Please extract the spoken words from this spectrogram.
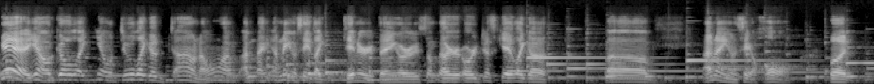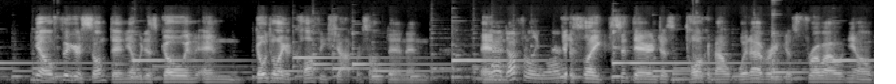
Yeah, you know, go like you know, do like a I don't know. I'm I'm, not- I'm not gonna say like dinner thing or something, or, or just get like a. Uh, I'm not even gonna say a hall, but you know, figure something. You know, we just go and and go to like a coffee shop or something, and yeah, definitely, man. just like sit there and just talk about whatever, and just throw out, you know,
